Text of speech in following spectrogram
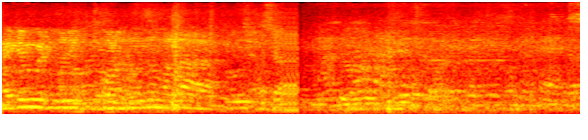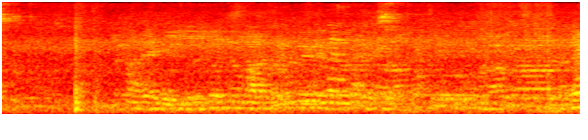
ఐటమ్ పెట్టుకుని మళ్ళీ ఏం పెట్టా అంటే మా సేల్స్ మ్యాన్ ఉన్నారు మొదలు వచ్చి నాలుగు రోజులు ఒకసారి పెట్టినాను వస్తుంది మరి ఎందుకు కాలేదు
